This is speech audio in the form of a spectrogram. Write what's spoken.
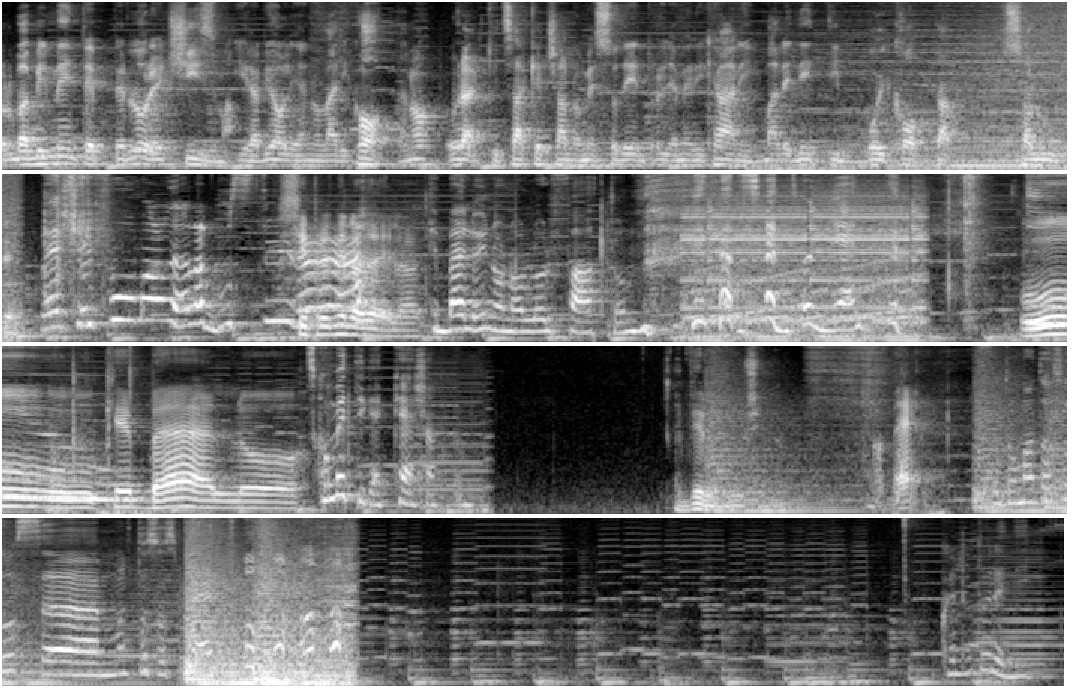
Probabilmente per loro è cisma. I ravioli hanno la ricotta, no? Ora chissà che ci hanno messo dentro gli americani, maledetti boicotta salute. Esce il fumo dalla bustina. Sì, prendila dai là. Che bello, io non ho l'olfatto. non sento niente. Uh, che bello. Scommetti che è ketchup. È vero, lucida. Vabbè. Questo tomato sauce è molto sospetto. Quell'odore di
